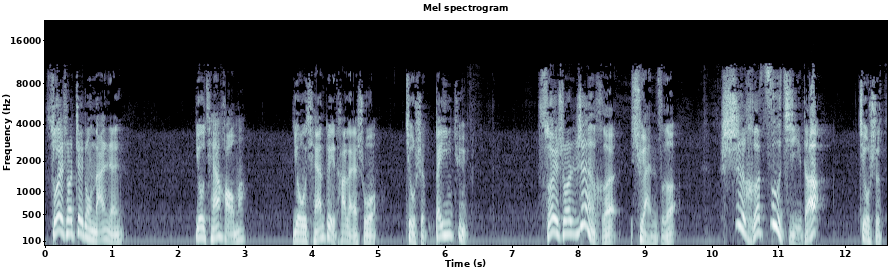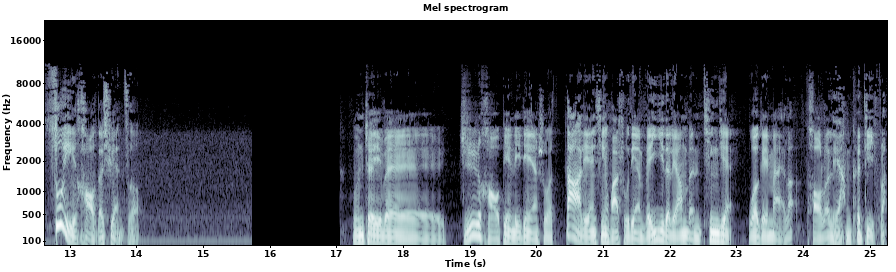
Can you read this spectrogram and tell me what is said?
所以说，这种男人有钱好吗？有钱对他来说就是悲剧。所以说，任何选择适合自己的，就是最好的选择。我们这一位只好便利店说，大连新华书店唯一的两本《听见》，我给买了，跑了两个地方，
